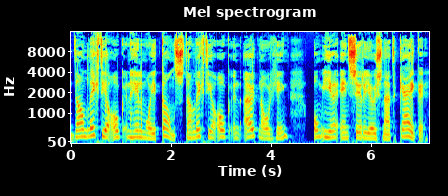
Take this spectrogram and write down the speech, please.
dan ligt hier ook een hele mooie kans. Dan ligt hier ook een uitnodiging om hier eens serieus naar te kijken.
